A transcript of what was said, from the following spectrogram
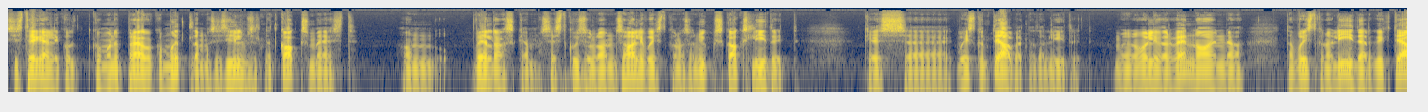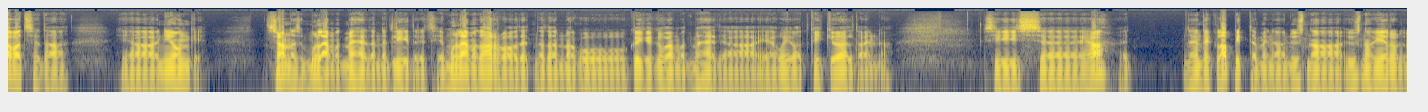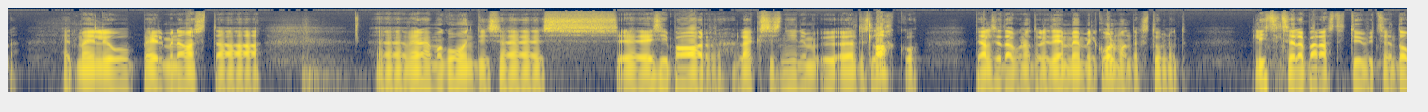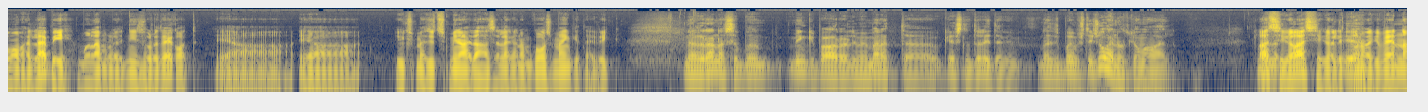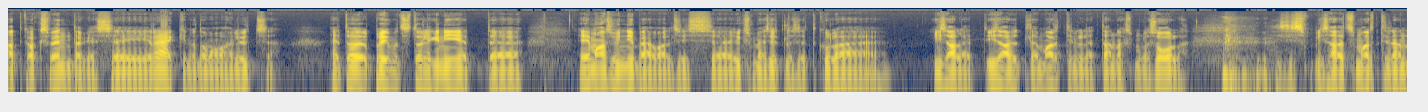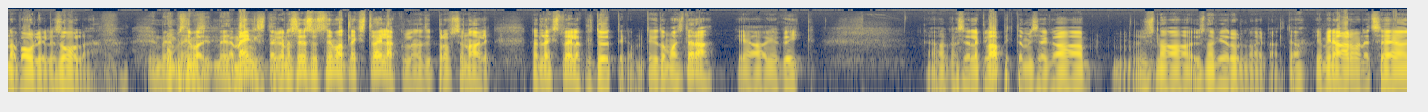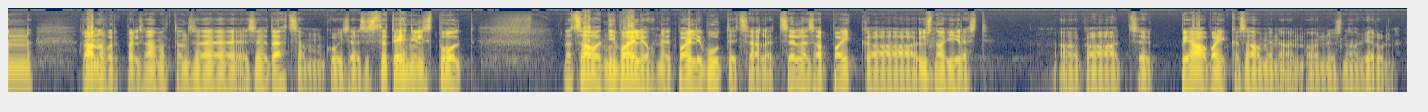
siis tegelikult, kui ma nüüd praegu hakkan mõtlema, siis ilmselt need kaks meest on veel raskem, sest kui sul on saalivõistkonnas on üks-kaks liidrit, kes, äh, võistkond teab, et nad on liidrid. meil on Oliver Venno, on ju, ta on võistkonna liider, kõik teavad seda ja nii ongi. Rannas on mõlemad mehed on need liidrid ja mõlemad arvavad, et nad on nagu kõige kõvemad mehed ja, ja võivad kõike öelda, on ju siis äh, jah, et nende klapitamine on üsna, üsna keeruline. et meil ju eelmine aasta äh, Venemaa koondises esipaar läks siis nii-öeldes lahku peale seda, kui nad olid MM-il kolmandaks tulnud, lihtsalt sellepärast, et tüübid ei saanud omavahel läbi, mõlemal olid nii suured egod ja, ja üks mees ütles, mina ei taha sellega enam koos mängida ja kõik. No aga rannas mingi paar oli, ma ei mäleta, kes need olid, aga nad põhimõtteliselt ei suhelnudki omavahel Lassiga Lassiga olid yeah. kunagi vennad, kaks venda, kes ei rääkinud omavahel üldse. et põhimõtteliselt oligi nii, et äh, ema sünnipäeval siis äh, üks mees ütles, et kuule, isale, et isa, ütle Martinile, et ta annaks mulle soola. ja siis isa ütles Martin, anna Paulile soola. umbes niimoodi, ja mängisid, aga noh, selles suhtes nemad läksid väljakule, nad olid professionaalid. Nad läksid väljakule tööd tegema, tegid omasid ära ja, ja kõik. Aga selle klapitamisega üsna, üsna keeruline aeg-ajalt jah, ja mina arvan, et see on, rannavõrkpallis vähemalt on see, see tähtsam kui see, sest seda tehnilist poolt nad saavad nii palju neid pallipuuteid seal, et selle saab paika üsna kiiresti aga et see pea paika saamine on, on üsna keeruline.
